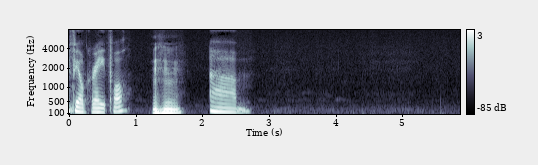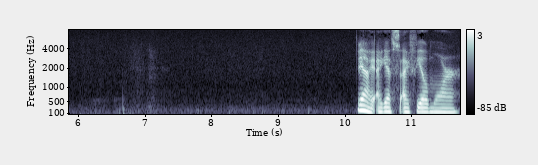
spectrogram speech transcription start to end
I feel grateful Mm-hmm. um yeah I- i guess i feel more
